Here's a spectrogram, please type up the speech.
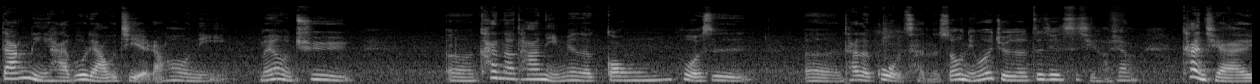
当你还不了解，然后你没有去，呃，看到它里面的工或者是，嗯，它的过程的时候，你会觉得这件事情好像看起来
